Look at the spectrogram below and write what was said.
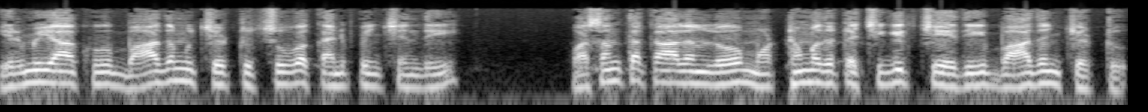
ఇర్మియాకు బాదము చెట్టు చువ్వ కనిపించింది. వసంతకాలంలో మొట్టమొదట చిగిర్చేది బాదం చెట్టు.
